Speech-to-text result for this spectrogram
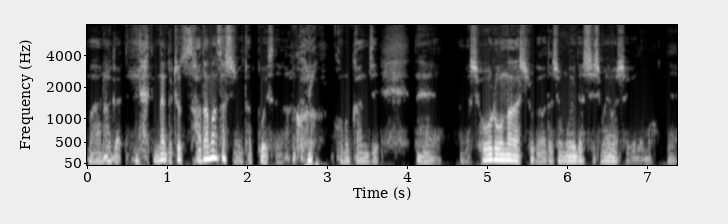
まあなんか、なんかちょっとさだまさしの歌っぽいですね。この、この感じ。ねなんか精霊流しとか私思い出してしまいましたけども。ね。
